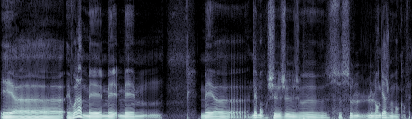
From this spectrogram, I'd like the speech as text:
et, euh, et voilà mais mais mais euh, mais bon je, je, je- le langage me manque en fait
